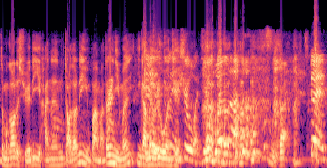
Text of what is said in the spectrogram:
这么高的学历还能找到另一半嘛？但是你们应该没有这个问题，是我结婚了，自带。对，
